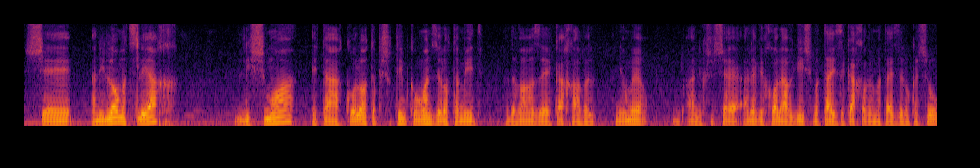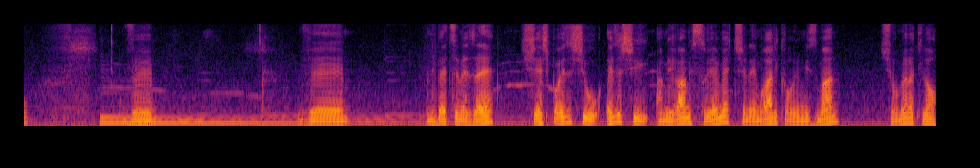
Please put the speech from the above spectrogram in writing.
שאני לא מצליח לשמוע את הקולות הפשוטים, כמובן זה לא תמיד הדבר הזה ככה, אבל אני אומר, אני חושב שהלב יכול להרגיש מתי זה ככה ומתי זה לא קשור. ו... ואני בעצם מזהה שיש פה איזשהו, איזושהי אמירה מסוימת שנאמרה לי כבר מזמן, שאומרת לא,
